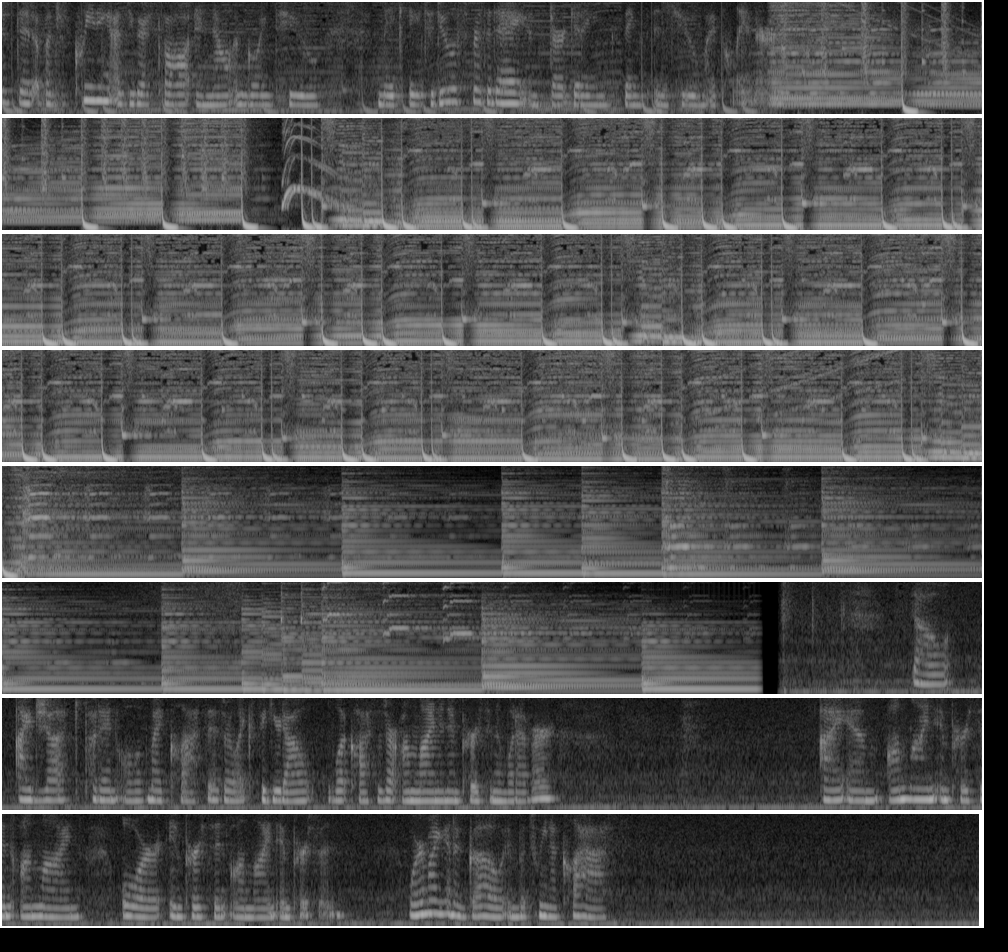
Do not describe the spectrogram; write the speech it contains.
Just did a bunch of cleaning as you guys saw and now I'm going to make a to-do list for the day and start getting things into my planner. Just put in all of my classes or like figured out what classes are online and in person and whatever. I am online, in person, online, or in person, online, in person. Where am I gonna go in between a class?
